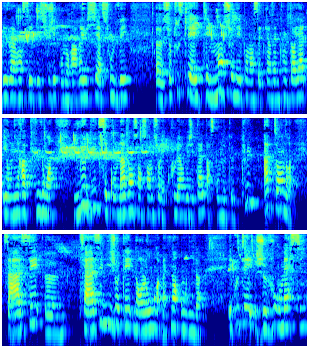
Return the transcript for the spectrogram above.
des avancées, des sujets qu'on aura réussi à soulever euh, sur tout ce qui a été mentionné pendant cette quinzaine tinctoriale et on ira plus loin. Le but, c'est qu'on avance ensemble sur les couleurs végétales parce qu'on ne peut plus attendre. Ça a assez, euh, ça a assez mijoté dans l'ombre. Maintenant, on y va. Écoutez, je vous remercie.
